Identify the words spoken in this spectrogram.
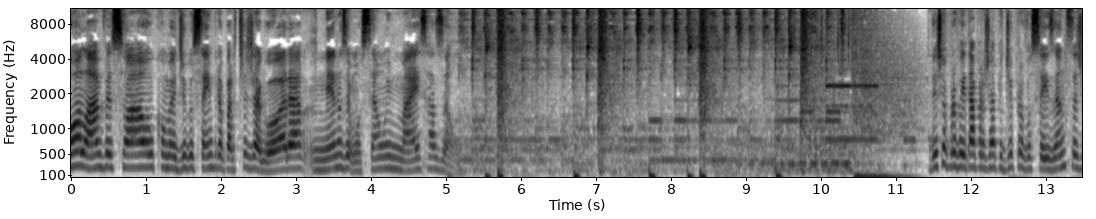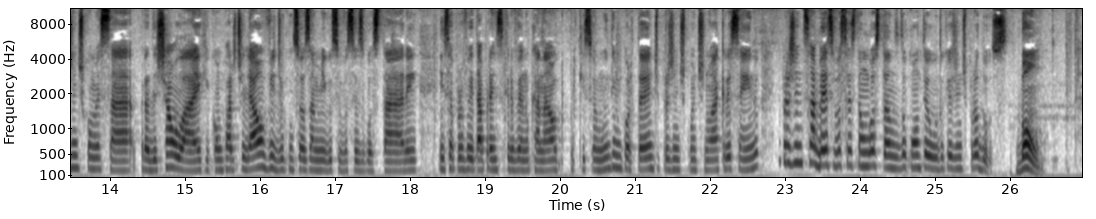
Olá, pessoal! Como eu digo sempre, a partir de agora, menos emoção e mais razão. Deixa eu aproveitar para já pedir para vocês, antes da gente começar, para deixar o like, compartilhar o vídeo com seus amigos se vocês gostarem e se aproveitar para inscrever no canal, porque isso é muito importante para a gente continuar crescendo e para a gente saber se vocês estão gostando do conteúdo que a gente produz. Bom,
